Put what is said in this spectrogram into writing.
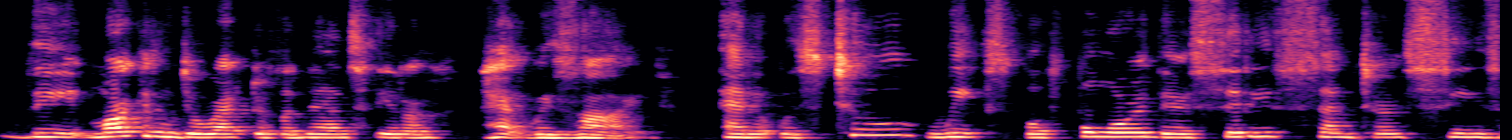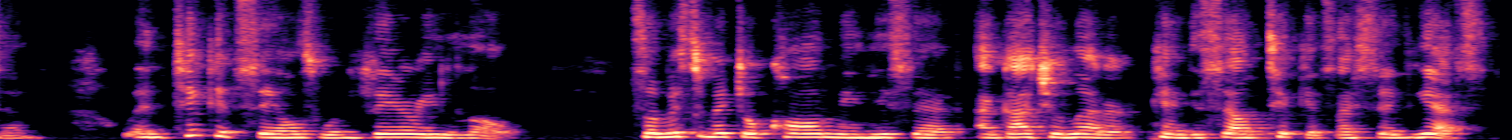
the marketing director for Dance Theater had resigned. And it was two weeks before their city center season when ticket sales were very low. So Mr. Mitchell called me and he said, I got your letter. Can you sell tickets? I said, yes.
